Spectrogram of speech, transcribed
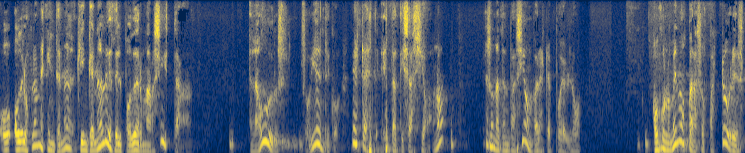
o, de los planes quinquenales del poder marxista en la URSS soviético. Esta estatización, ¿no? Es una tentación para este pueblo, o por lo menos para sus pastores.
